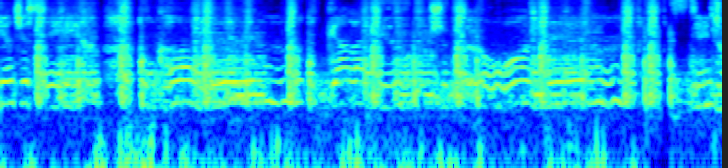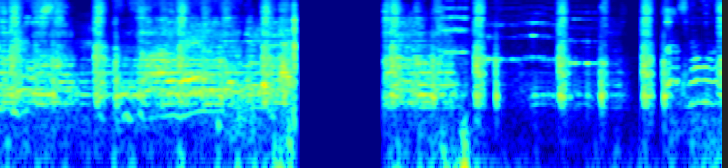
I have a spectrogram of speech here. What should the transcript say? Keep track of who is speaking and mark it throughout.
Speaker 1: can't you see Let's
